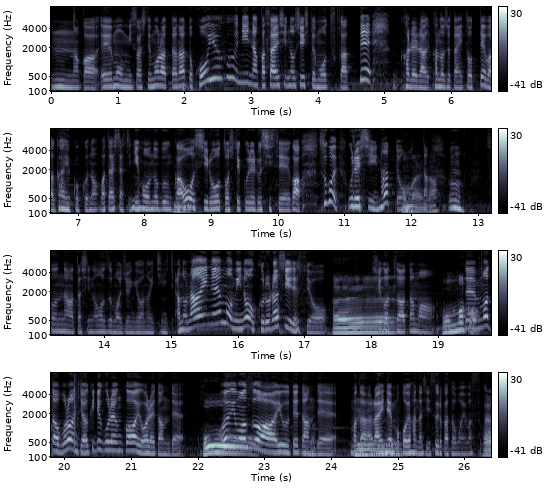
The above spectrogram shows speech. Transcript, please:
うん。なんかええもん見させてもらったなとこういうふうになんか最新のシステムを使って彼ら彼女たちにとっては外国の私たち日本の文化を知ろうとしてくれる姿勢がすごい嬉しいなって思った。うん。そんな私の大相撲巡業の一日。あの来年も美濃来るらしいですよ。へえ4月頭。ほんまか。でまたボランティア来てくれんか言われたんでほう行きますわ言うてたんで。また来年もこういう話するかと思いますが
